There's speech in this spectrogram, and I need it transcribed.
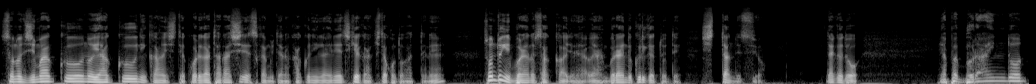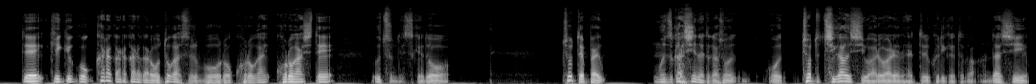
その字幕の役に関してこれが正しいですかみたいな確認が NHK から来たことがあってね、その時にブラインドサッカーじゃない、ブラインドクリケットって知ったんですよ。だけど、やっぱりブラインドって結局カラカラカラカラ音がするボールを転が転がして打つんですけど、ちょっとやっぱり難しいなというかそのこうちょっと違うし我々のやってるクリケットとだし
